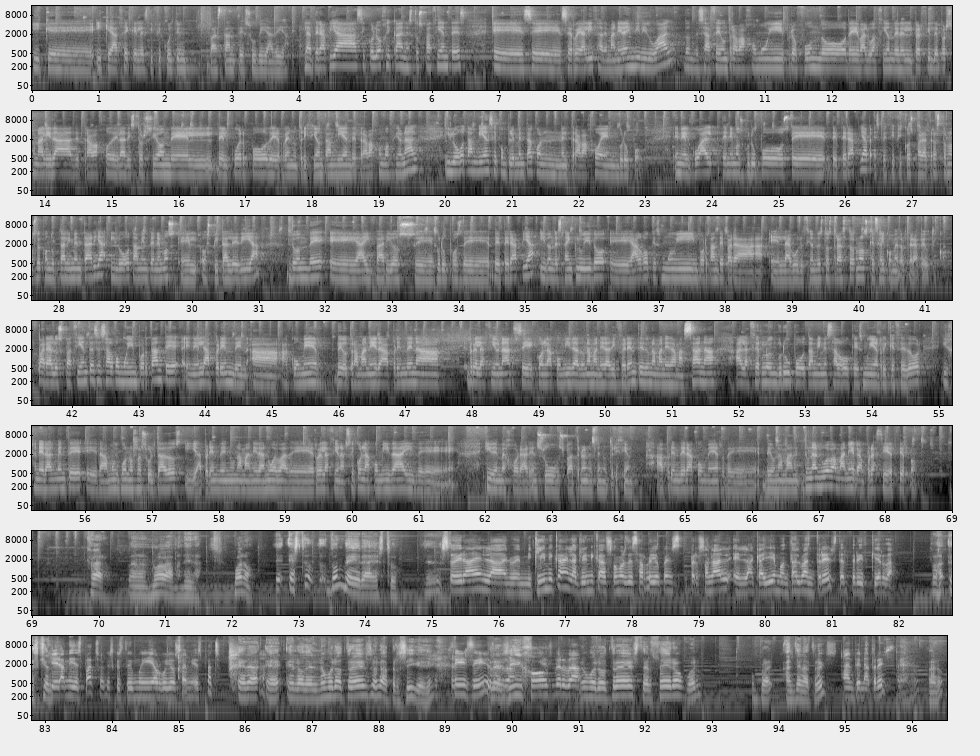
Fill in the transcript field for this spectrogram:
Y que, y que hace que les dificulte bastante su día a día. La terapia psicológica en estos pacientes eh, se, se, realiza de manera individual, donde se hace un trabajo muy profundo de evaluación del perfil de personalidad, de trabajo de la distorsión del, del cuerpo, de renutrición también, de trabajo emocional y luego también se complementa con el trabajo en grupo, en el cual tenemos grupos de, terapia específicos para trastornos de conducta alimentaria y luego también tenemos el hospital de día, donde eh, hay varios eh, grupos de, terapia y donde está incluido eh, algo que es muy importante para la evolución de estos trastornos, que es el comedor terapéutico. Para los pacientes es algo muy importante, en él aprenden a comer de otra manera, aprenden a relacionarse con la comida de una manera diferente, de una manera más sana. Al hacerlo en grupo también es algo que es muy enriquecedor y generalmente eh, da muy buenos resultados y aprenden una manera nueva de relacionarse con la comida y de, y de mejorar en sus patrones de nutrición. Aprender a comer de, de, una, de una nueva manera, por así decirlo. Claro, de una nueva manera. Bueno, eh, esto, ¿dónde era esto? Esto era en, la, en mi clínica, en la clínica Somos Desarrollo Personal, en la calle Montalbán 3, tercero izquierda. Es que, era mi despacho, que es que estoy muy orgullosa de mi despacho. Era, eh, lo del número 3 la persigue, ¿eh? Sí, sí, es Tres verdad. hijos, es verdad. número 3, tercero, bueno, Antena 3. Antena 3. Claro.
